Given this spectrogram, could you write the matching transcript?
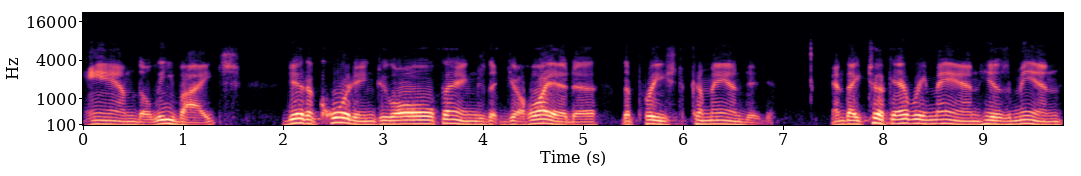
and the Levites did according to all things that Jehoiada the priest commanded. And they took every man his men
